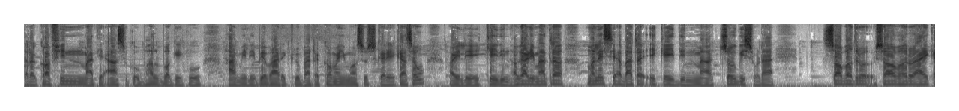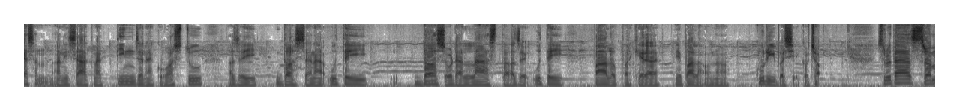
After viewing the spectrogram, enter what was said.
तर कफिनमाथि आँसुको भल बगेको हामीले व्यवहारिक रूपबाट कमाइ महसुस गरेका छौँ। अहिले केही दिन अगाडि मात्र मलेसियाबाट एकै दिनमा चौबिसवटा शवहरू शवहरू आएका छन् अनि साथमा तिनजनाको अस्तु अझै दसजना उतै दसवटा लास त अझै उतै पालो पर्खेर नेपाल आउन कुरिबसिएको छ। श्रोता श्रम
